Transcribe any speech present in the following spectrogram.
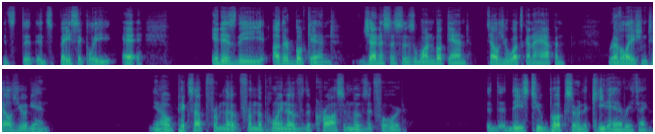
It's it's basically eh, it is the other bookend. Genesis is one bookend, tells you what's going to happen. Revelation tells you again. You know, picks up from the from the point of the cross and moves it forward. These two books are the key to everything.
